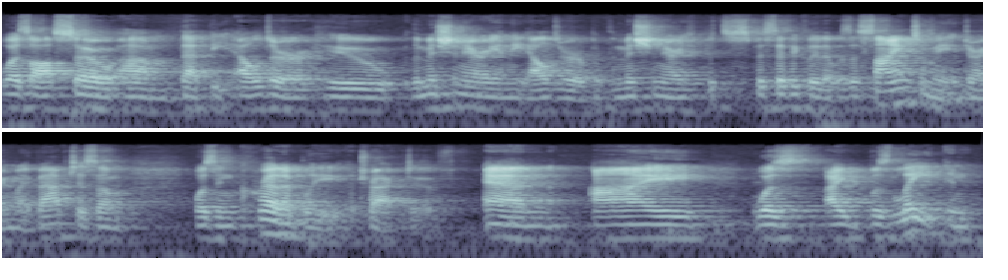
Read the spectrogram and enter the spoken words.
was also um, that the elder who, the missionary and the elder, but the missionary specifically that was assigned to me during my baptism, was incredibly attractive, and I was I was late in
